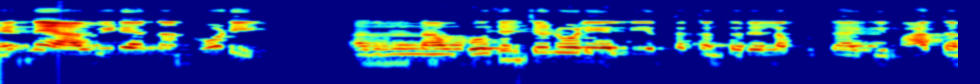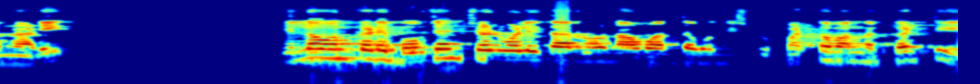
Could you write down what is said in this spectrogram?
ನಿನ್ನೆ ಆ ವಿಡಿಯೋನ ನೋಡಿ ಅದನ್ನ ನಾವು ಬಹುಜನ್ ಚಳುವಳಿಯಲ್ಲಿ ಇರ್ತಕ್ಕಂಥವರೆಲ್ಲ ಖುದ್ದಾಗಿ ಮಾತನಾಡಿ, ಎಲ್ಲೋ ಒಂದ್ ಕಡೆ ಬಹುಜನ್ ಚಳವಳಿದಾರರು ನಾವು ಅಂತ ಒಂದಿಷ್ಟು ಪಟ್ಟವನ್ನ ಕಟ್ಟಿ,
